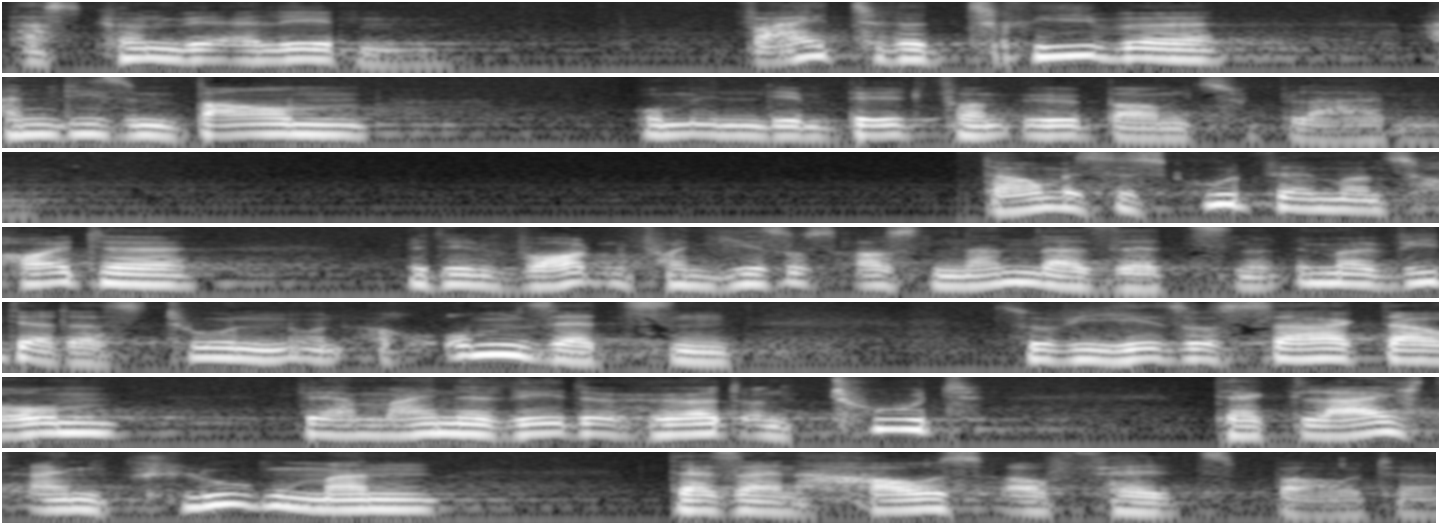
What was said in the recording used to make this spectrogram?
Das können wir erleben. Weitere Triebe an diesem Baum, um in dem Bild vom Ölbaum zu bleiben. Darum ist es gut, wenn wir uns heute mit den Worten von Jesus auseinandersetzen und immer wieder das tun und auch umsetzen, so wie Jesus sagt, darum, wer meine Rede hört und tut, der gleicht einem klugen Mann, der sein Haus auf Fels baute.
